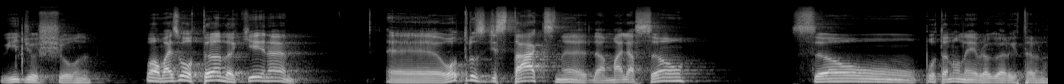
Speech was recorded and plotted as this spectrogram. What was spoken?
video show. Né? Bom, mas voltando aqui, né? É, outros destaques, né? Da Malhação são. Puta, não lembro agora, guitarra.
